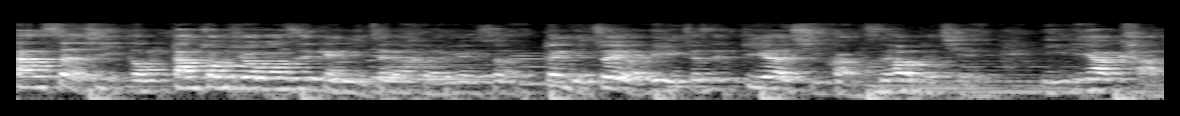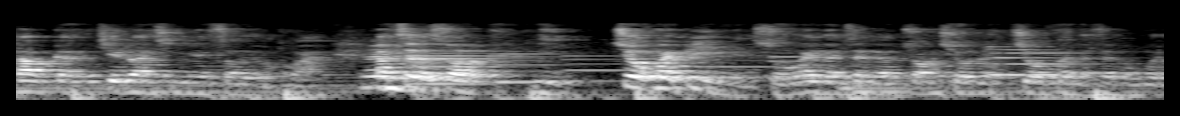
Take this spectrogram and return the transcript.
当设计公、当装修公司给你这个合约的时候，对你最有利就是第二期款之后的钱，你一定要卡到跟阶段性验收有关。那这个时候你就会避免所谓的这个装修的纠纷的这个问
